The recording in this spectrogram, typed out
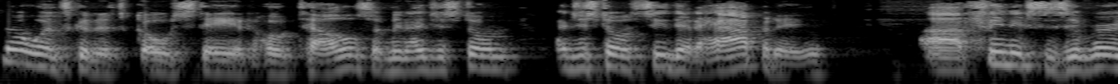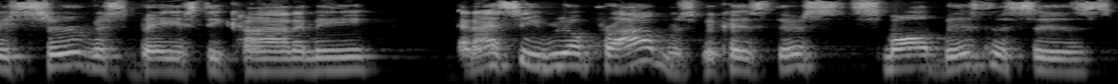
no one's going to go stay at hotels. I mean, I just don't, I just don't see that happening. Uh, Phoenix is a very service based economy, and I see real problems because there's small businesses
